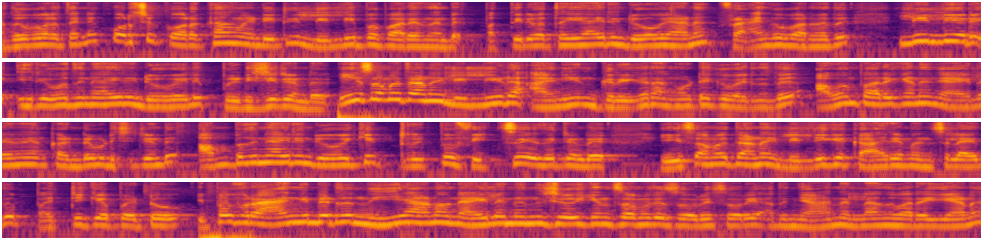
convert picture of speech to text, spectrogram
അതുപോലെ തന്നെ കുറച്ച് കുറയ്ക്കാൻ വേണ്ടിയിട്ട് ലില്ലി ഇപ്പൊ പറയുന്നുണ്ട്. പത്തിരുപത്തയ്യായിരം രൂപയാണ് ഫ്രാങ്ക് പറഞ്ഞത്. ലില്ലി ഒരു ഇരുപതിനായിരം രൂപയിൽ പിടിച്ചിട്ടുണ്ട്. ഈ സമയത്താണ് ലില്ലിയുടെ അനിയൻ ഗ്രിഗർ അങ്ങോട്ടേക്ക് വരുന്നത്. അവൻ പറയുകയാണ് നൈലനെ ഞാൻ കണ്ടുപിടിച്ചിട്ടുണ്ട്. അമ്പതിനായിരം രൂപയ്ക്ക് ട്രിപ്പ് ഫിക്സ് ചെയ്തിട്ടുണ്ട്. ഈ സമയത്താണ് ലില്ലിക്ക് കാര്യം മനസ്സിലായത് പറ്റിക്കപ്പെട്ടു. ഇപ്പൊ ഫ്രാങ്കിന്റെ അടുത്ത് നീയാണോ നൈലൻ എന്ന് ചോദിക്കുന്ന സമയത്ത് സോറി സോറി അത് ഞാനല്ല എന്ന് പറയുകയാണ്.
